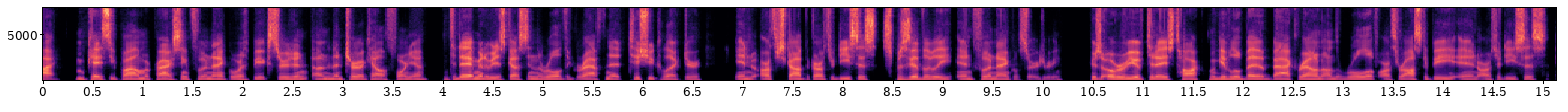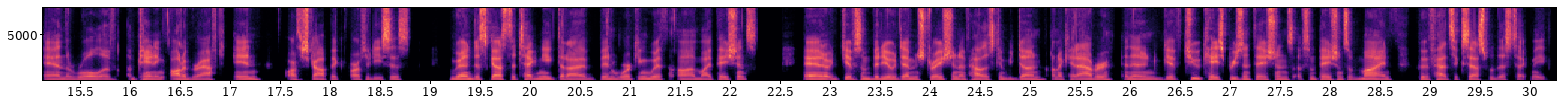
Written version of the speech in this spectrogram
Hi, I'm Casey Pyle. I'm a practicing foot and ankle orthopedic surgeon out in Ventura, California. And today I'm going to be discussing the role of the GraftNet tissue collector in arthroscopic arthrodesis, specifically in foot and ankle surgery. Here's an overview of today's talk. We'll give a little bit of background on the role of arthroscopy in arthrodesis and the role of obtaining autograft in arthroscopic arthrodesis. We're going to discuss the technique that I've been working with on my patients and give some video demonstration of how this can be done on a cadaver, and then give two case presentations of some patients of mine who have had success with this technique.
